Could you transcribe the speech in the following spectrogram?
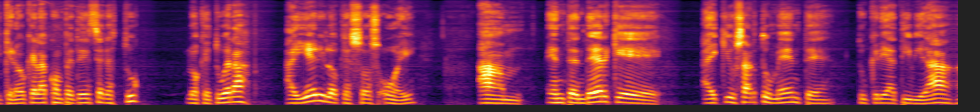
Y creo que la competencia eres tú, lo que tú eras ayer y lo que sos hoy. Entender que hay que usar tu mente, tu creatividad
